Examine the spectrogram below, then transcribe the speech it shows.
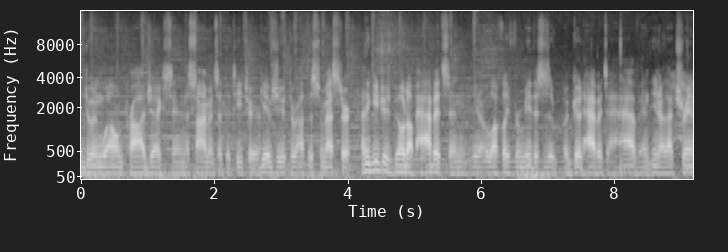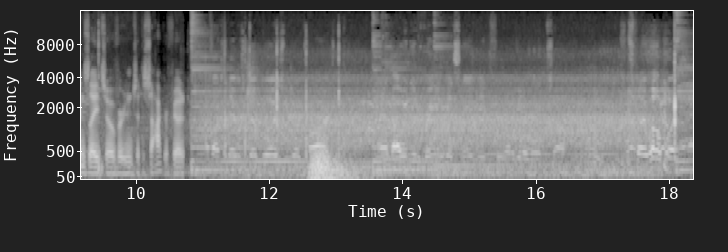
and doing well in projects and assignments that the teacher gives you throughout the semester. I think you just build up habits and, you know, luckily for me, this is a, a good habit to have and, you know, that translates over into the soccer field. I thought today was good, boys. We worked hard and uh, we need to bring it against Navy if we want to get a win, so let's play well, boys.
